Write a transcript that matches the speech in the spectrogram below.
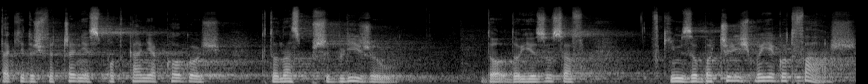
takie doświadczenie spotkania kogoś, kto nas przybliżył do, do Jezusa, w, w kim zobaczyliśmy Jego twarz,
